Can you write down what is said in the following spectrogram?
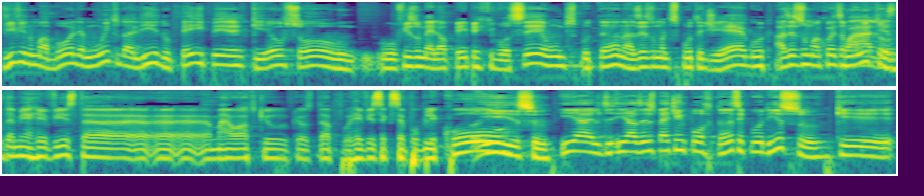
vive numa bolha muito dali do paper, que eu sou, eu fiz o melhor paper que você, um disputando, às vezes uma disputa de ego, às vezes uma coisa O muito... Da minha revista é, é- é maior do que, o, que o da revista que você publicou. Isso. E, a- e às vezes perde a importância, e por isso que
